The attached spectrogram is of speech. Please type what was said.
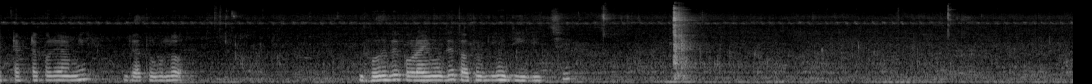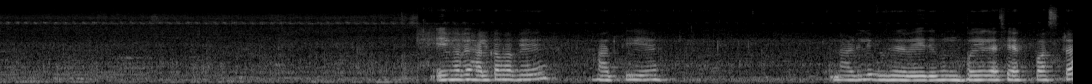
একটা একটা করে আমি যতগুলো ধরবে কড়াইয়ের মধ্যে ততগুলো দিয়ে দিচ্ছি। এইভাবে হালকাভাবে হাত দিয়ে নাড়লে বুঝে যাবে। এই দেখুন, হয়ে গেছে এক পাঁচটা।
